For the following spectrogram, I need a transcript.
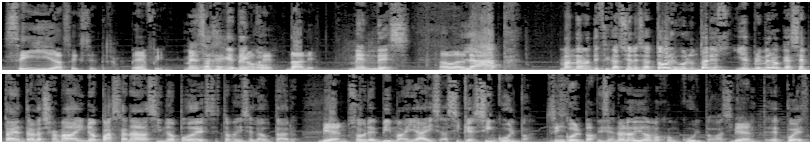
seguidas, etcétera. En fin. Mensaje que tengo. Dale. Méndez. A ver. La app manda notificaciones a todos los voluntarios y el primero que acepta entra a la llamada y no pasa nada si no podés. Esto me dice Lautaro. Bien. Sobre Be My Eyes, así que sin culpa. Sin culpa. Dice, no lo vivamos con culpa, básicamente. Después,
